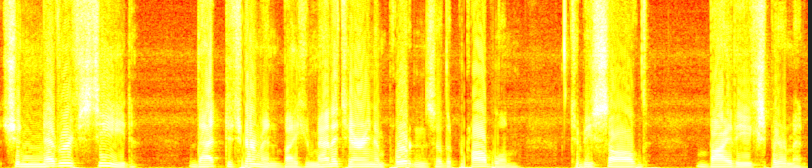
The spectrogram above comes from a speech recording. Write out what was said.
should never exceed that determined by humanitarian importance of the problem to be solved by the experiment.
